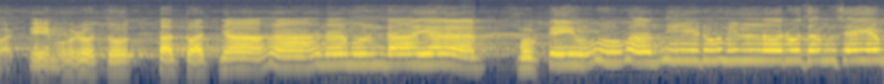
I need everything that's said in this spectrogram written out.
ഭക്തി മുഴുത്തു തത്വജ്ഞാനമുണ്ടായ മുക്തിയു വന്നിടുമില്ലൊരു സംശയം.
